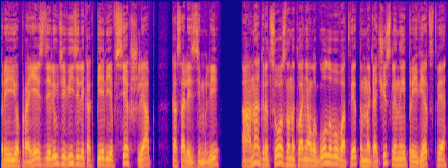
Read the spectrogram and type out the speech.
При ее проезде люди видели, как перья всех шляп касались земли, а она грациозно наклоняла голову в ответ на многочисленные приветствия,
